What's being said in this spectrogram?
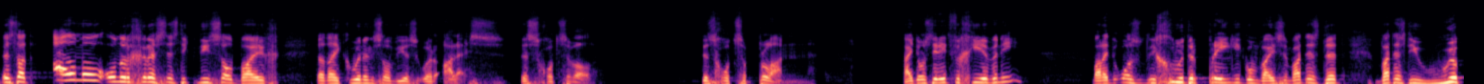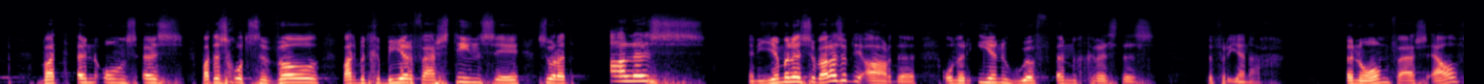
is dat almal onder Christus die knie sal buig dat hy koning sal wees oor alles. Dis God se wil. Dis God se plan. Hy het ons nie net vergewe nie, maar hy het ons die groter prentjie kom wys en wat is dit? Wat is die hoop wat in ons is? Wat is God se wil? Wat moet gebeur vers 10 sê sodat alles in die hemele sowel as op die aarde onder een hoof in Christus te verenig. In hom vers 11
